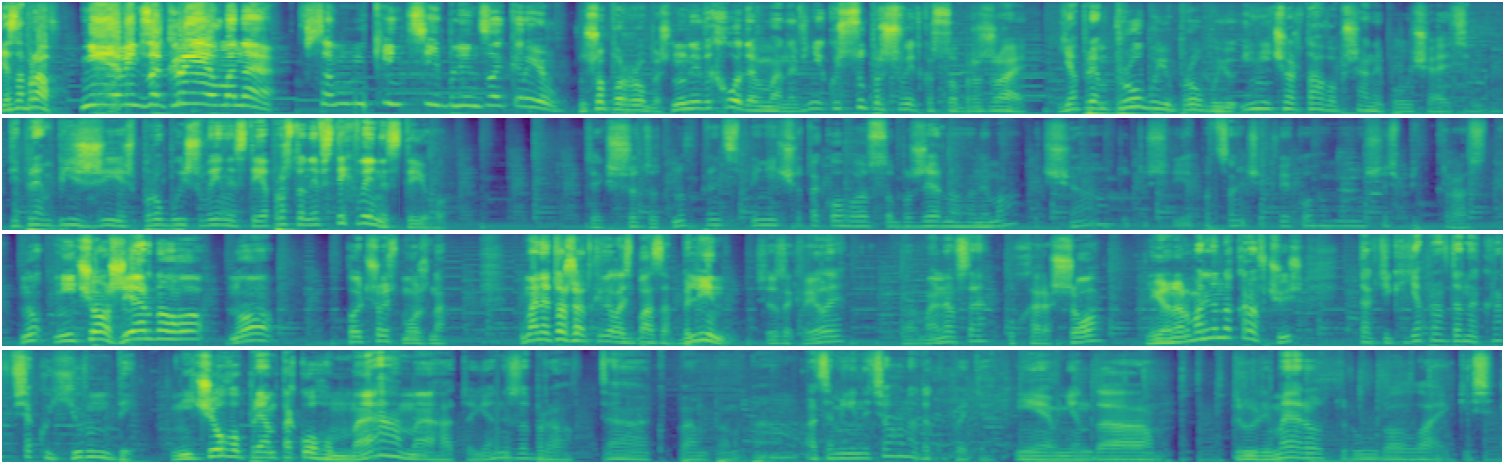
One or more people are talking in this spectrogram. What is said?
Я забрав! Ні, він закрив мене! В самому кінці, блін, закрив. Ну що поробиш? Ну не виходить в мене, він якось супер швидко соображає. Я прям пробую, пробую, і ні чорта вообще не виходить. Ти прям біжиш, пробуєш винести. Я просто не встиг винести його. Так що тут? Ну, в принципі, нічого такого особо жирного нема. Хоча тут ось є пацанчик, в якого можна щось підкрасти. Ну, нічого жирного, но хоч щось можна. У мене теж відкрилась база. Блін. Все закрили. Нормально все? Хорошо. Ну я нормально накрав, чуєш? Так, тільки я, правда, накрав всякої ерунди. Нічого прям такого мега-мега, то я не забрав. Так, пам-пам-пам. А це мені не цього треба купити? Ні, мені треба Трурімеро, трурала якийсь.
